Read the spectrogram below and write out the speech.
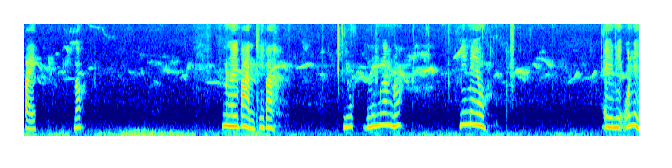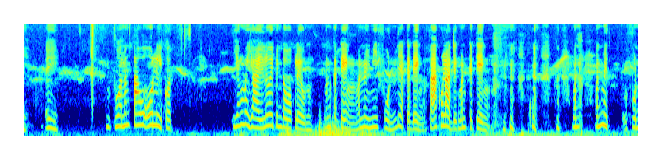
ไป เนาะ เหนื่อยบ้านทีป่ะอยู่ในเมืองเนาะมีแมวไอ้นี่โอลี่ไอ้ทัวน้ำเต้าโอลี่ก็ยังไม่ใหญ่เลยเป็นดอกแล้วหนูมันกระเด่งมันไม่มีฝนเรียกกระเด่งภาษาโคราชเด็กมันกระเด่งมันมันไม่ฝน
